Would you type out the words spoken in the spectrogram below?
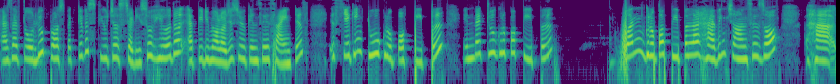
as I've told you, prospective is future study. So, here the epidemiologist, you can say scientist, is taking two group of people. In that two group of people, one group of people are having chances of ha-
